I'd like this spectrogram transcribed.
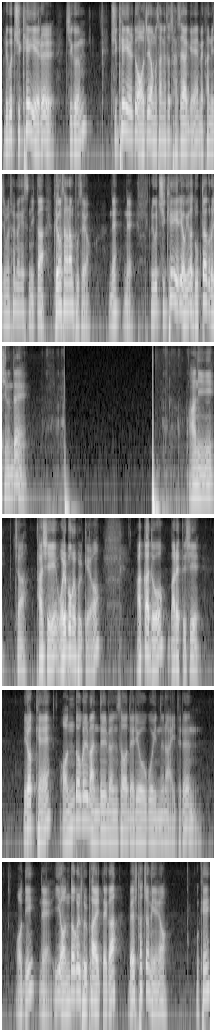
그리고 GKL을 지금 GKL도 어제 영상에서 자세하게 메커니즘을 설명했으니까 그 영상을 한번 보세요. 네, 네. 그리고 GKL이 여기가 높다 그러시는데 아니, 자 다시 월봉을 볼게요. 아까도 말했듯이 이렇게 언덕을 만들면서 내려오고 있는 아이들은 어디? 네, 이 언덕을 돌파할 때가 매수 타점이에요. 오케이?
